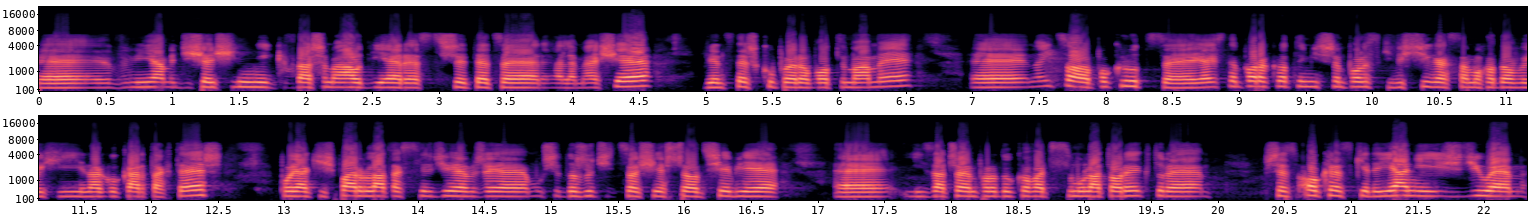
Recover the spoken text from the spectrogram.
E, Wymieniamy dzisiaj silnik w naszym Audi RS3 TCR LMS-ie, więc też kupę roboty mamy. E, No i co, pokrótce. Ja jestem parokrotnym mistrzem Polski w wyścigach samochodowych i na go-kartach też. Po jakichś paru latach stwierdziłem, że muszę dorzucić coś jeszcze od siebie e, i zacząłem produkować symulatory, które przez okres, kiedy ja nie jeździłem,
